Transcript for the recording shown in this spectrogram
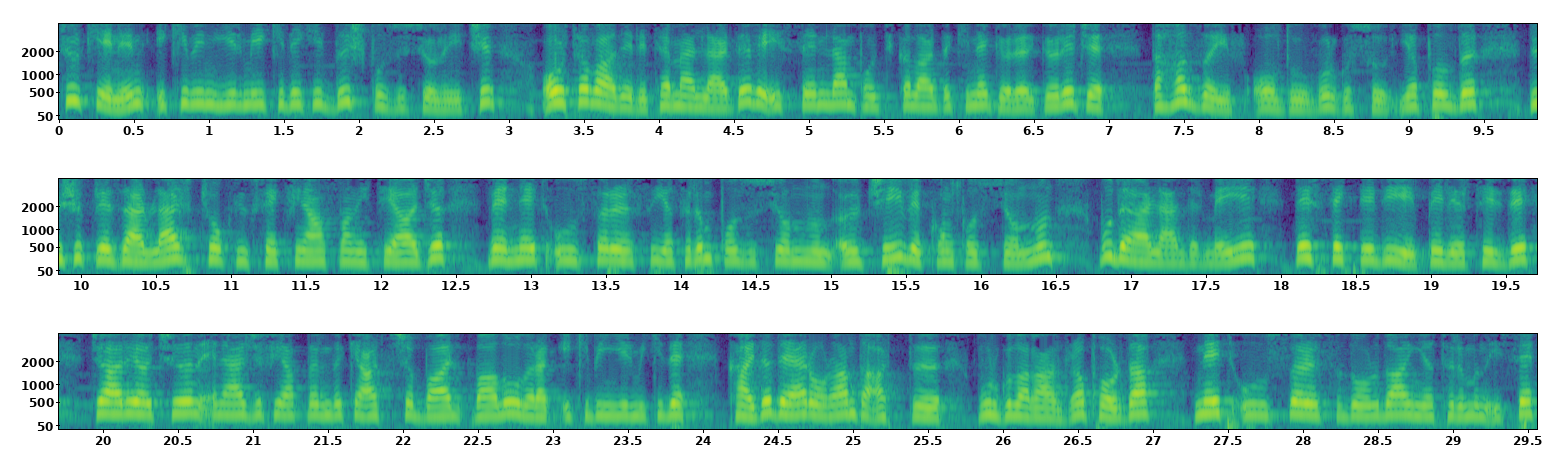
Türkiye'nin 2022'deki dış pozisyonu için orta vadeli temellerde ve istenilen politikalardakine göre görece daha zayıf olduğu vurgusu yapıldı. Düşük rezervler, çok yüksek finansman ihtiyacı ve net uluslararası yatırım pozisyonunun ölçeği ve kompozisyonunun bu değerlendirmeyi desteklediği belirtildi. Cari açığın enerji fiyatlarındaki artışa bağlı olarak 2022'de kayda değer oran da arttığı vurgulanan raporda net uluslararası doğrudan yatırımın ise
